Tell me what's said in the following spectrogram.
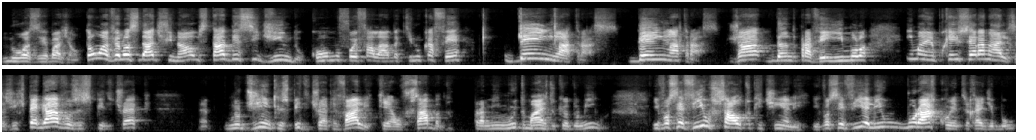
no Azerbaijão. Então, a velocidade final está decidindo, como foi falado aqui no café, bem lá atrás, bem lá atrás, já dando para ver Imola e Miami, porque isso era análise. A gente pegava os speed trap né, no dia em que o speed trap vale, que é o sábado, para mim muito mais do que o domingo, e você via o salto que tinha ali, e você via ali um buraco entre Red Bull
